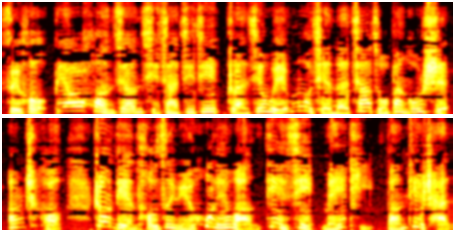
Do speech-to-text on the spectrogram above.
随后，比尔晃将旗下基金转型为目前的家族办公室 Umchico，重点投资于互联网、电信、媒体、房地产、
